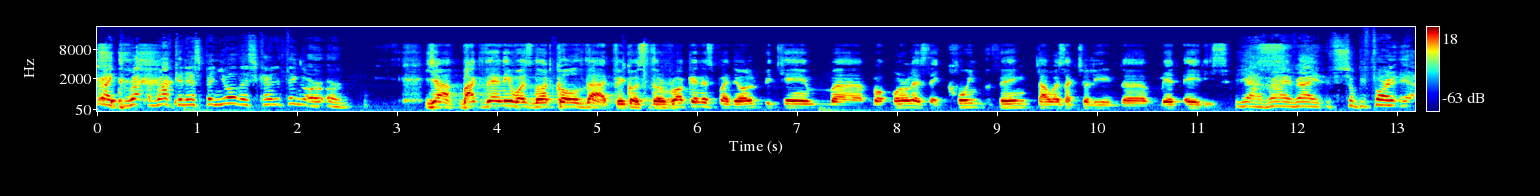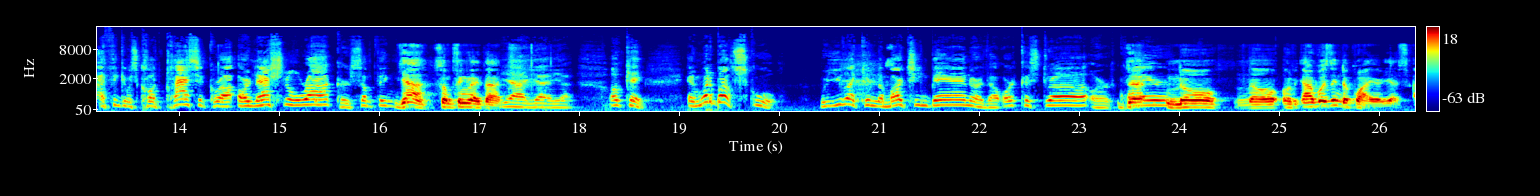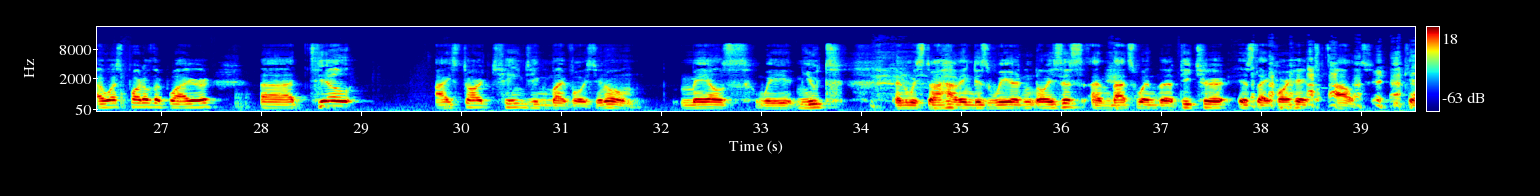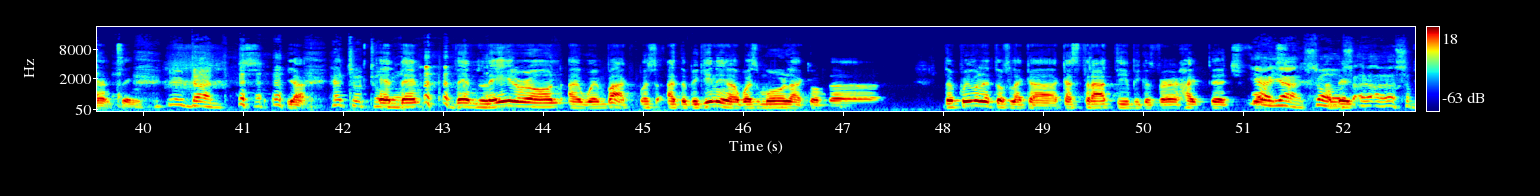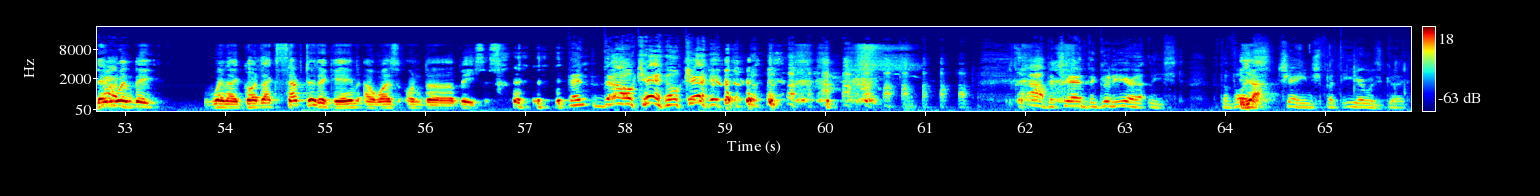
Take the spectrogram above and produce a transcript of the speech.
Like rock, and Espanol, this kind of thing, or, or yeah, back then it was not called that because the rock and español became uh, more or less they coined the thing. That was actually in the mid '80s. yeah, right, right. So before, I think it was called classic rock or national rock or something. Yeah, something like that. Yeah, yeah, yeah. Okay. And what about school? Were you like in the marching band or the orchestra or The- choir? no, no. I was in the choir. Yes, I was part of the choir uh, till I start changing my voice. You know, males we mute and we start having these weird noises, and that's when the teacher is like, "Jorge, out! You can't sing." You're done. Yeah. And then, then later on, I went back. Was at the beginning, I was more like on the the equivalent of like a castrati because very high pitched. yeah, yeah. So, then- uh, uh, then when they when I got accepted again, I was on the basis. Then okay, okay. ah, but you had the good ear at least. The voice Yeah. changed, but the ear was good.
